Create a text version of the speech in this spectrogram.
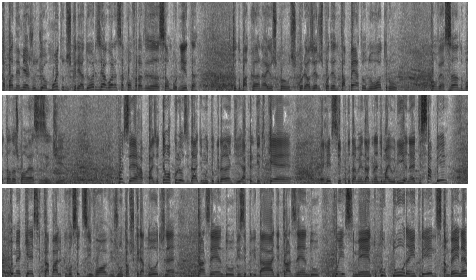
A pandemia ajudou muito dos criadores e agora essa confraternização bonita, tudo bacana. Aí os, os curioseiros podendo estar perto um do outro, conversando, botando as conversas em dia. Pois é, rapaz, eu tenho uma curiosidade muito grande, acredito que é, é, recíproco também da grande maioria, né, de saber como é que é esse trabalho que você desenvolve junto aos criadores, né, trazendo visibilidade, trazendo conhecimento, cultura entre eles também, né.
